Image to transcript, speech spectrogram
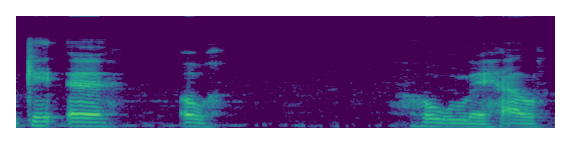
Okay, uh, oh. Holy hell.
